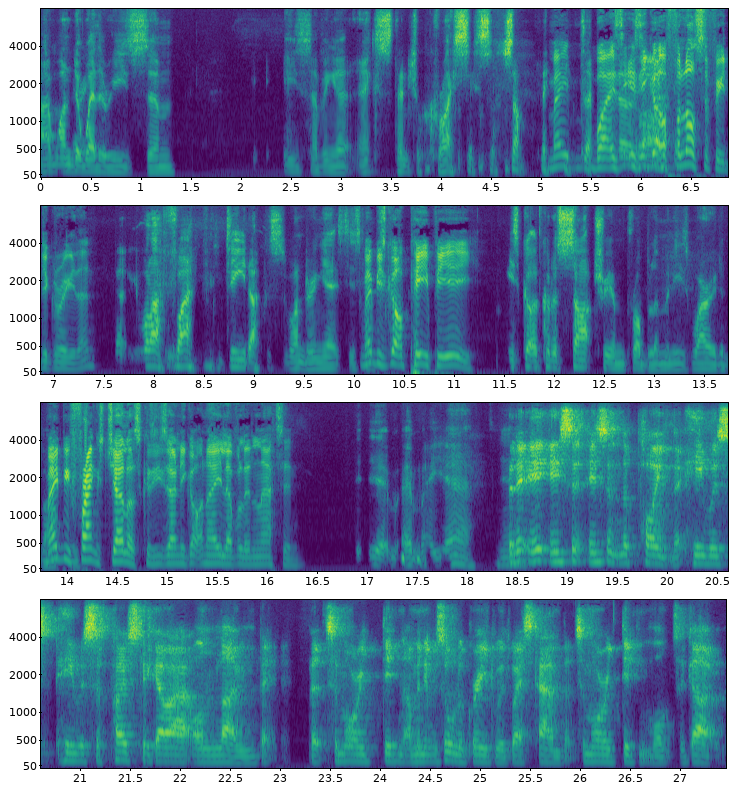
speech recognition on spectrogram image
I, I wonder whether he's um, he's having a, an existential crisis or something. Maybe, well, is, is he got a philosophy degree then? Well, I, I, indeed, I was wondering. Yes, maybe he's got a PPE he's got a kind of Sartrean problem and he's worried about. Maybe Frank's jealous because he's only got an A level in Latin. Yeah, yeah, yeah. But it, isn't, isn't the point that he was he was supposed to go out on loan, but but Tomori didn't. I mean, it was all agreed with West Ham, but Tomori didn't want to go.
